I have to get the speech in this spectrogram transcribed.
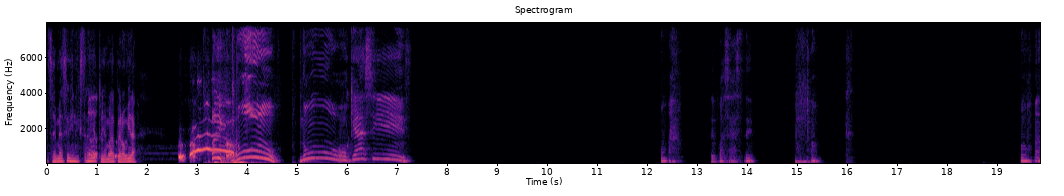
se me hace bien extraña tu llamada, pero mira, ¡Ay! ¡No! ¡No! ¿Qué haces? No Te pasaste. No No ma-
